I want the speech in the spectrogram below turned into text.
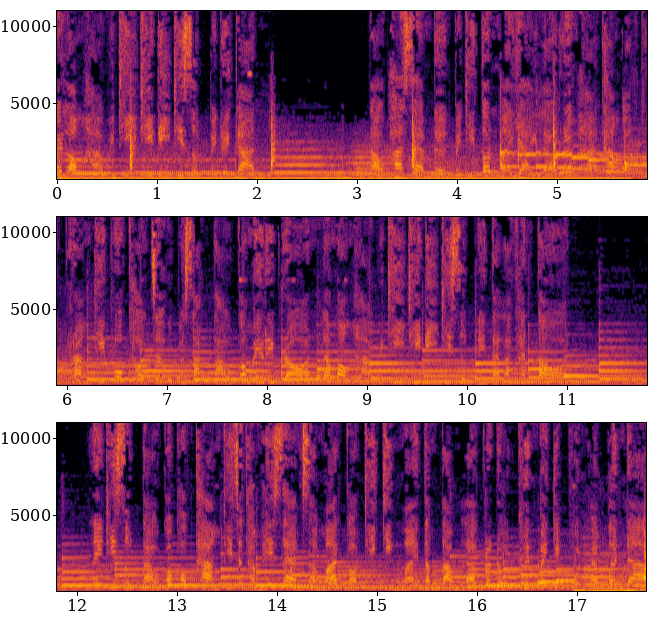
อยๆ ลองหาวิธีที่ดีที่สุดไปด้วยกัน เต๋าพาแซมเดินไปที่ต้นไม้ใหญ่แล้วเริ่มหาทางออกทุกครั้งที่พวกเขาเจออุปสรรคเต๋าก็ไม่รีบร้อน และมองหาวิธีที่ดีที่สุดในแต่ละขั้นตอน ในที่สุดเต๋าก็พบทางที่จะทำให้แซมสามารถเกาะที่กิ่งไม้ต่ำๆแล้วกระโดดขึ้นไปเก็บผลแอปเปิลได้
